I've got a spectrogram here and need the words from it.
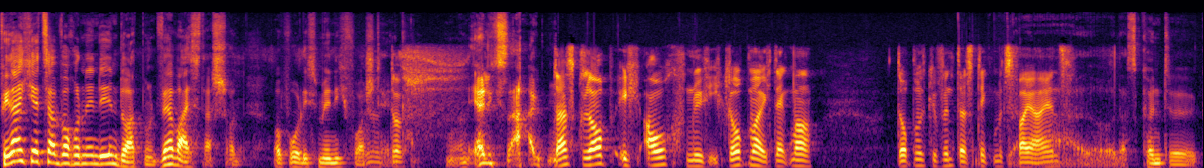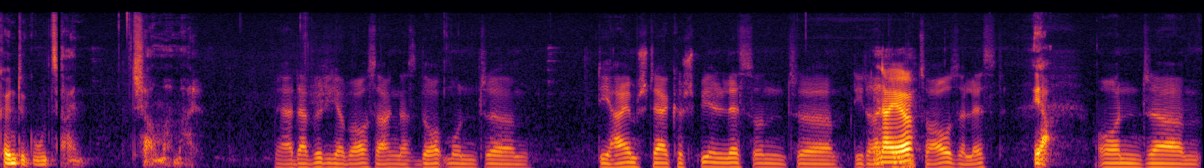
Vielleicht jetzt am Wochenende in Dortmund, wer weiß das schon, obwohl ich es mir nicht vorstellen das, kann. Man ehrlich sagen. Das glaube ich auch nicht. Ich glaube mal, ich denke mal, Dortmund gewinnt das Ding mit 2-1. also das könnte, könnte gut sein. Schauen wir mal. Ja, da würde ich aber auch sagen, dass Dortmund ähm, die Heimstärke spielen lässt und äh, die drei naja. Punkte zu Hause lässt. Ja. Und ähm,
